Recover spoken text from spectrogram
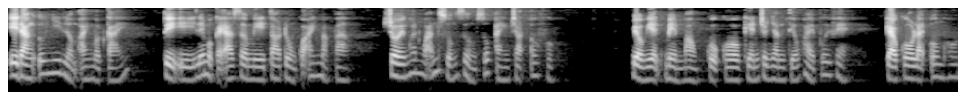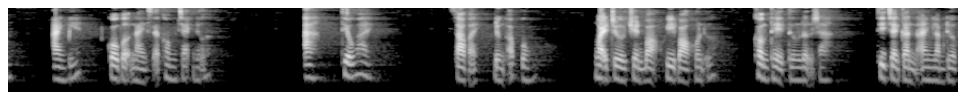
Y đằng ưu nhi lườm anh một cái, tùy ý lấy một cái áo sơ mi to đùng của anh mặc vào, rồi ngoan ngoãn xuống giường giúp anh chọn âu phục. Biểu hiện mềm mỏng của cô khiến cho Nhâm Thiếu Hoài vui vẻ, kéo cô lại ôm hôn. Anh biết cô vợ này sẽ không chạy nữa. À, Thiếu Hoài. Sao vậy? Đừng ấp úng. Ngoại trừ chuyển bỏ, hủy bỏ hôn ước, không thể thương lượng ra, thì chẳng cần anh làm được,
